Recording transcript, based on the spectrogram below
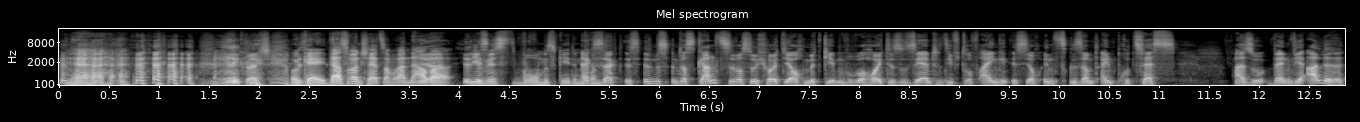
Okay, das war ein Scherz am Rande, aber Ja, ihr ist- wisst, worum es geht im Grunde. Exakt. Es, es, und das Ganze, was wir euch heute ja auch mitgeben, wo wir heute so sehr intensiv drauf eingehen, ist ja auch insgesamt ein Prozess. Also, wenn wir alle,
